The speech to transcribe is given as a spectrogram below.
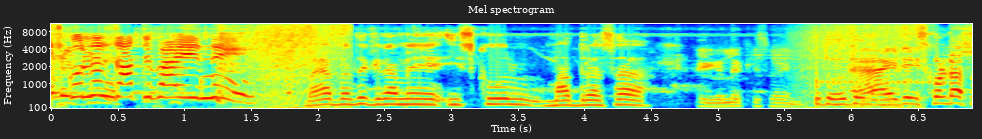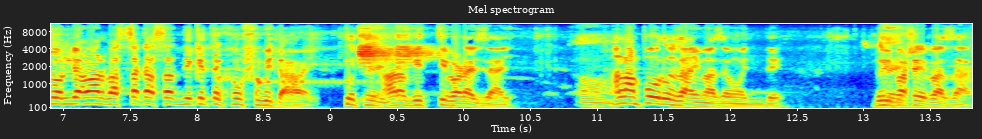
স্কুলে যেতে পারিনি। ভাই আপনাদের গ্রামে স্কুল মাদ্রাসা? এগুলো না হ্যাঁ এই যে স্কুলটা চললে আমার বাচ্চা কাচ্চার দিকে তো খুব সুবিধা হয়। কোথায়? বৃত্তি ভাড়ায় যাই আলামপুরও যাই মাঝে মধ্যে। দুই পাশে বাজার।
